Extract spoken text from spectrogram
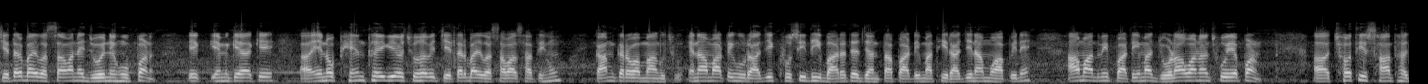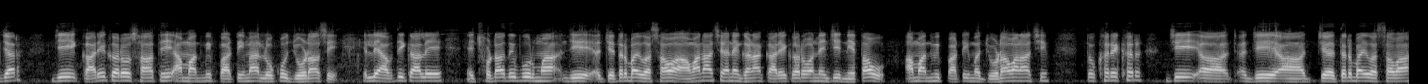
ચેતરબાઈ વસાવાને જોઈને હું પણ એક એમ કહેવાય કે એનો ફેન થઈ ગયો છું. હવે ચેતરબાઈ વસાવા સાથે હું કામ કરવા માંગુ છું. એના માટે હું રાજી ખુશીથી ભારતીય જનતા પાર્ટીમાંથી રાજીનામું આપીને આમ આદમી પાર્ટીમાં જોડાવાનો છું. એ પણ છથી સાત હજાર જે કાર્યકરો સાથે આમ આદમી પાર્ટીમાં લોકો જોડાશે. એટલે આવતીકાલે છોટાઉદેપુરમાં જે ચેતરબાઈ વસાવા આવવાના છે અને ઘણા કાર્યકરો અને જે નેતાઓ આમ આદમી પાર્ટીમાં જોડાવાના છે. તો ખરેખર જે જે ચેતરભાઈ વસાવા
